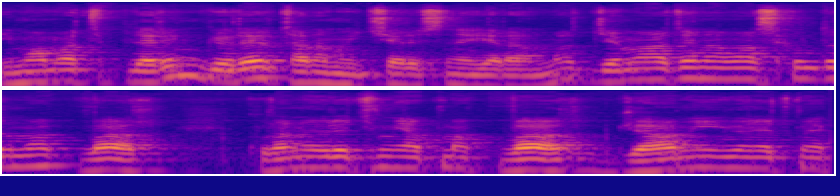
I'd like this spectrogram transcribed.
İmam hatiplerin görev tanımı içerisinde yer almaz. Cemaate namaz kıldırmak var. Kur'an öğretimi yapmak var. Camiyi yönetmek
